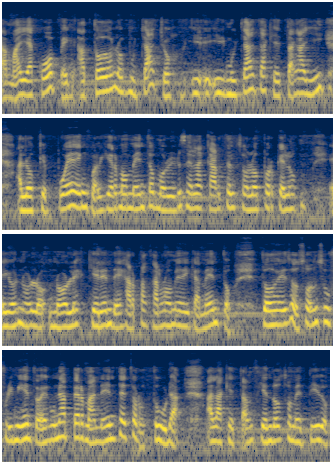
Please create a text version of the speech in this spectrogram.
Amaya Copen, a todos los muchachos y, muchachas que están allí, a los que pueden en cualquier momento morirse en la cárcel solo porque ellos no, no les quieren dejar pasar los medicamentos. Todo eso son sufrimientos, es una permanente tortura a la que están siendo sometidos.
